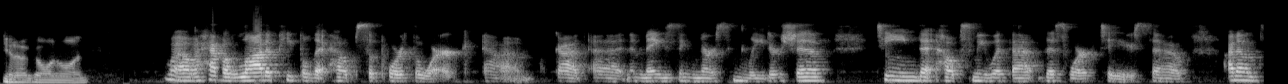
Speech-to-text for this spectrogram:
you know, going on. Well, I have a lot of people that help support the work. Um, I've got uh, an amazing nursing leadership team that helps me with that this work too. So I don't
